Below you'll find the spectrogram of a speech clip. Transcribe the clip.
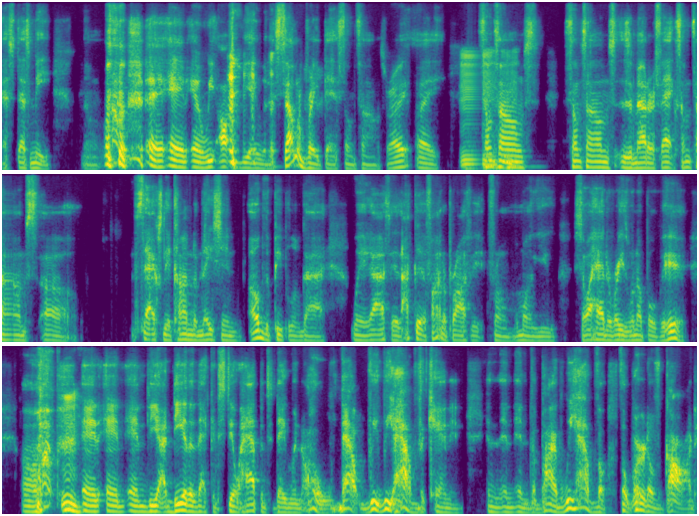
that's that's me. You know? and, and, and we ought to be able to celebrate that sometimes, right? Like mm-hmm. sometimes, sometimes as a matter of fact, sometimes uh it's actually a condemnation of the people of God when God says, I couldn't find a prophet from among you, so I had to raise one up over here. Um, mm. and and and the idea that that can still happen today when oh now we we have the canon and and, and the bible we have the, the word of god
